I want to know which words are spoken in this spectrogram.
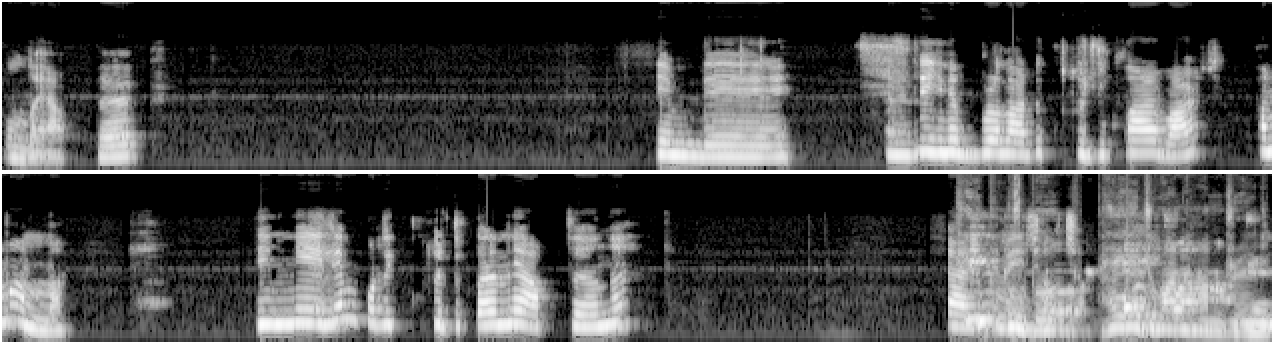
Bunu da yaptık. Şimdi sizde yine buralarda kutucuklar var. Tamam mı? Dinleyelim buradaki kutucukların ne yaptığını. Pupils Book, page 100.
